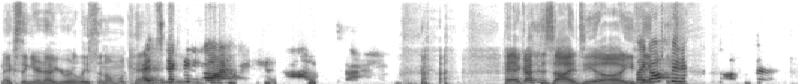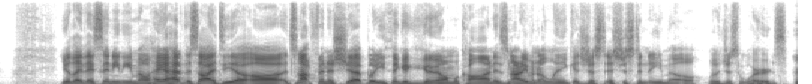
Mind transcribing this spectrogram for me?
Next thing you know, you're releasing on Wakaan. It's next thing you know, I'm writing a song. Hey, I got this idea. Uh, you Like think I'll finish. you like they send you an email? Hey, I have this idea. Uh, it's not finished yet, but you think it could get on Wakaan? It's not even a link. It's just it's just an email with just words.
